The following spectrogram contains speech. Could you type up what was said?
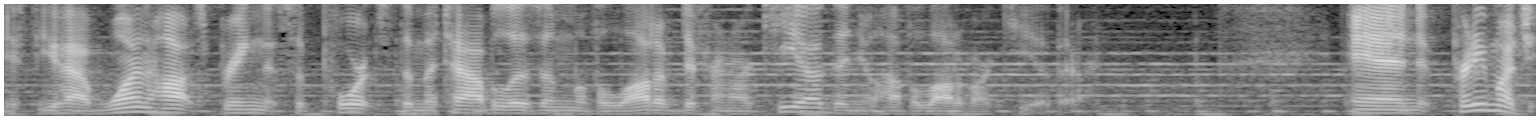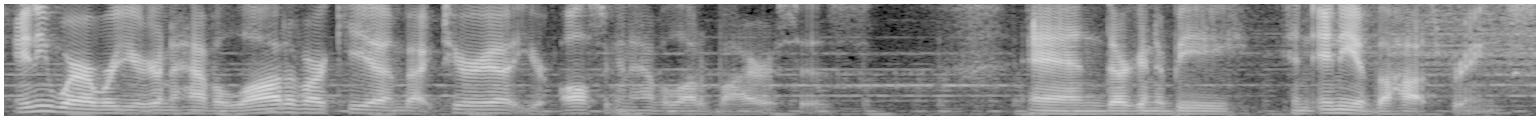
if you have one hot spring that supports the metabolism of a lot of different archaea, then you'll have a lot of archaea there. And pretty much anywhere where you're going to have a lot of archaea and bacteria, you're also going to have a lot of viruses. And they're going to be in any of the hot springs.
